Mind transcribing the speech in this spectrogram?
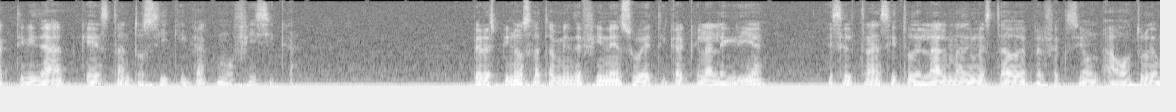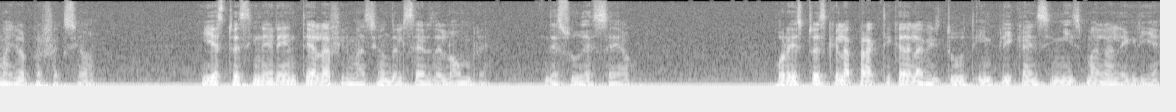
actividad que es tanto psíquica como física. Pero Spinoza también define en su ética que la alegría es el tránsito del alma de un estado de perfección a otro de mayor perfección, y esto es inherente a la afirmación del ser del hombre, de su deseo. Por esto es que la práctica de la virtud implica en sí misma la alegría.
